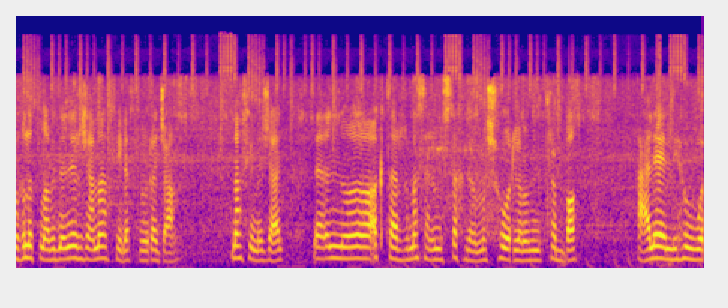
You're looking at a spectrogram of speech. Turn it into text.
وغلطنا بدنا نرجع ما في لف ورجعة ما في مجال. لأنه أكثر مثل مستخدم مشهور لما بنتربى عليه اللي هو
